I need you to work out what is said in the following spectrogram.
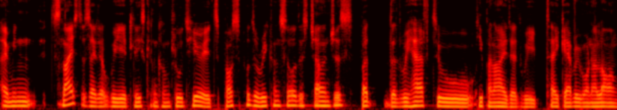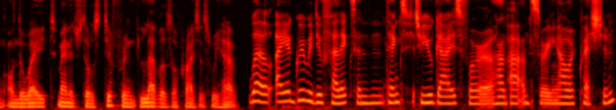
I mean, it's nice to say that we at least can conclude here it's possible to reconcile these challenges, but that we have to keep an eye that we take everyone along on the way to manage those different levels of crisis we have. Well, I agree with you, Felix, and thanks to you guys for uh, answering our question.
